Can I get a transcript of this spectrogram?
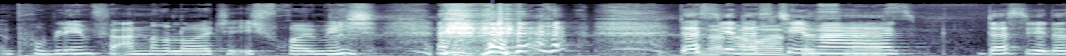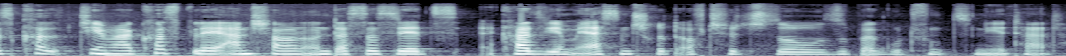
äh, Problem für andere Leute, ich freue mich, dass wir das Thema, business. dass wir das Thema Cosplay anschauen und dass das jetzt quasi im ersten Schritt auf Twitch so super gut funktioniert hat.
